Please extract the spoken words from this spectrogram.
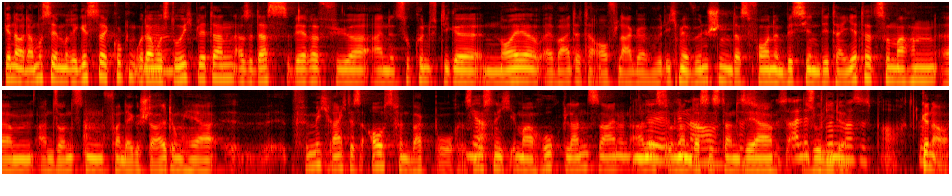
Genau, da musst du im Register gucken oder musst durchblättern. Also das wäre für eine zukünftige neue erweiterte Auflage, würde ich mir wünschen, das vorne ein bisschen detaillierter zu machen. Ähm, ansonsten von der Gestaltung her, äh, für mich reicht es aus für ein Backbuch. Es Ja. muss nicht immer Hochglanz sein und alles, Nö, sondern das genau. ist dann das sehr ist alles solide. drin, was es braucht. Genau.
